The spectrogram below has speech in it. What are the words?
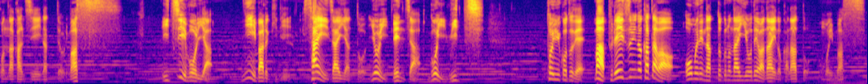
こんな感じになっております。1位、ウォリア。2位、バルキリー。3位、ジャイアント。4位、レンジャー。5位、ウィッチ。ということで、まあ、プレイ済みの方は、おおむね納得の内容ではないのかなと思います。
